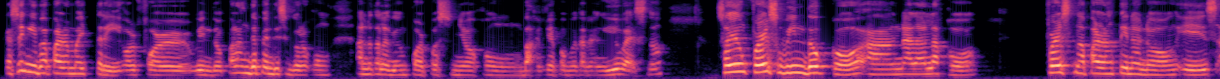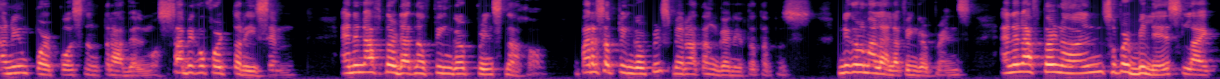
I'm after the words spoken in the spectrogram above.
Kasi yung iba parang may three or four window. Parang depende siguro kung ano talaga yung purpose nyo kung bakit kayo pumunta ng US, no? So, yung first window ko, ang naalala ko, first na parang tinanong is, ano yung purpose ng travel mo? Sabi ko, for tourism. And then after that, ng fingerprints na ako. Para sa fingerprints, meron atang ganito. Tapos, hindi ko na maalala fingerprints. And then after nun, super bilis, like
